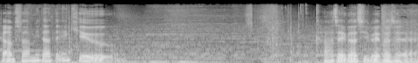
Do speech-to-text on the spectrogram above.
감사합니다 땡큐 가재가 집에 가재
